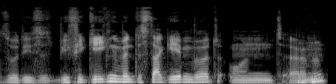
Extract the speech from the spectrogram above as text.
so dieses, wie viel Gegenwind es da geben wird und ähm, mhm.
